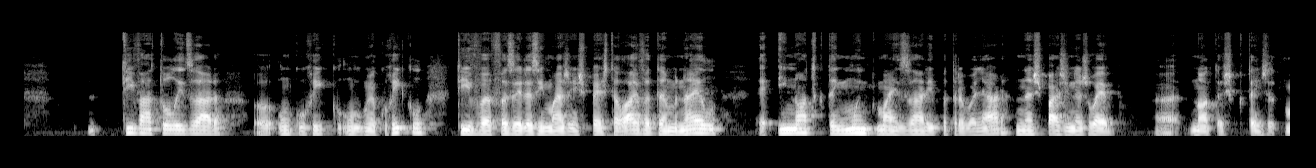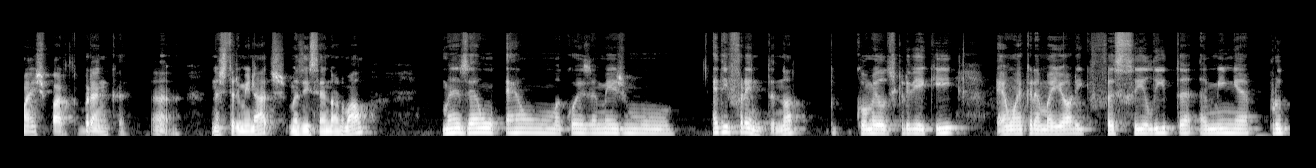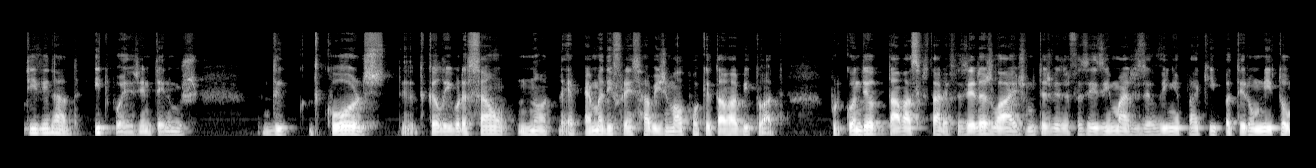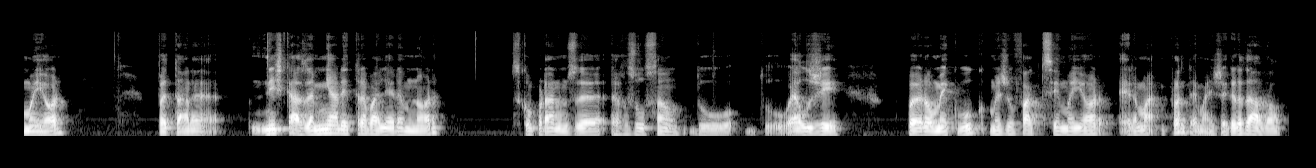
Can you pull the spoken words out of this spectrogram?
Estive a atualizar um currículo, o meu currículo, estive a fazer as imagens para esta live, a thumbnail, eh, e noto que tenho muito mais área para trabalhar nas páginas web. Uh, notas que tens mais parte branca uh, nas terminadas, mas isso é normal. Mas é, um, é uma coisa mesmo. É diferente. Como eu descrevi aqui, é um ecrã maior e que facilita a minha produtividade. E depois, em termos de, de cores, de, de calibração, not, é, é uma diferença abismal para o que eu estava habituado. Porque quando eu estava a secretária a fazer as lives, muitas vezes a fazer as imagens, eu vinha para aqui para ter um monitor maior, para estar a, neste caso, a minha área de trabalho era menor, se compararmos a, a resolução do, do, LG para o MacBook, mas o facto de ser maior era mais, pronto, é mais agradável.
